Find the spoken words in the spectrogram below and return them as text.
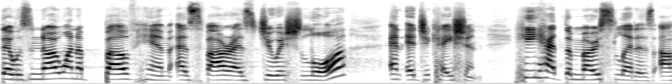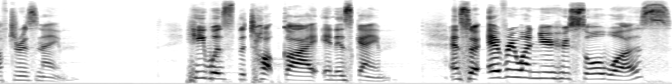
There was no one above him as far as Jewish law and education. He had the most letters after his name. He was the top guy in his game. And so everyone knew who Saul was,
